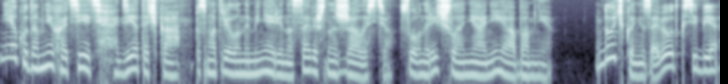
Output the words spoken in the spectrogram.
«Некуда мне хотеть, деточка», — посмотрела на меня Ирина Савишна с жалостью, словно речь шла не о ней, а обо мне. «Дочка не зовет к себе,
